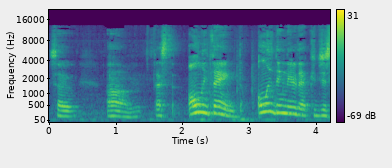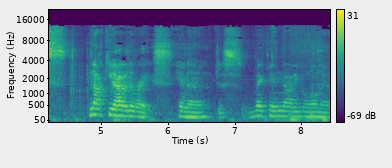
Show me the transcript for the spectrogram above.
So um, that's the only thing, the only thing there that could just knock you out of the race. You know, just make me not even want to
